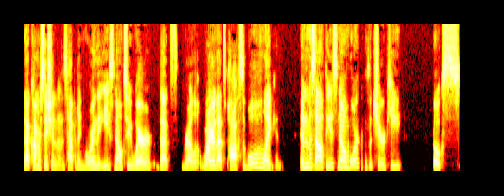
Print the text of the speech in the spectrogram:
that conversation is happening more in the east now too where that's relevant where that's possible like in, in the mm-hmm. southeast now more because the cherokee folks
